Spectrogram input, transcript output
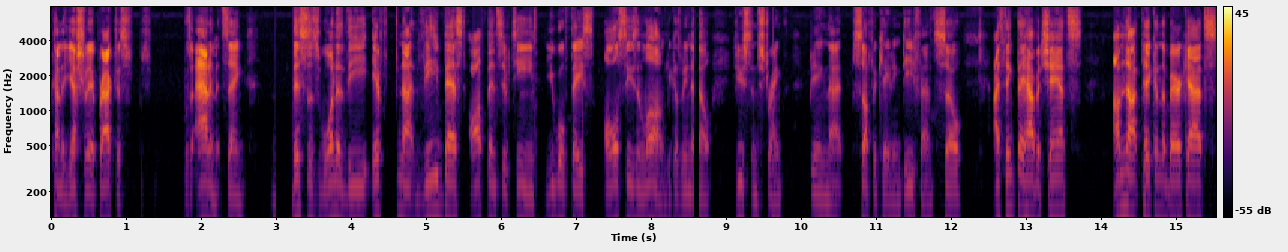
kind of yesterday at practice, was adamant saying this is one of the, if not the best offensive teams you will face all season long because we know Houston's strength being that suffocating defense. So I think they have a chance. I'm not picking the Bearcats.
